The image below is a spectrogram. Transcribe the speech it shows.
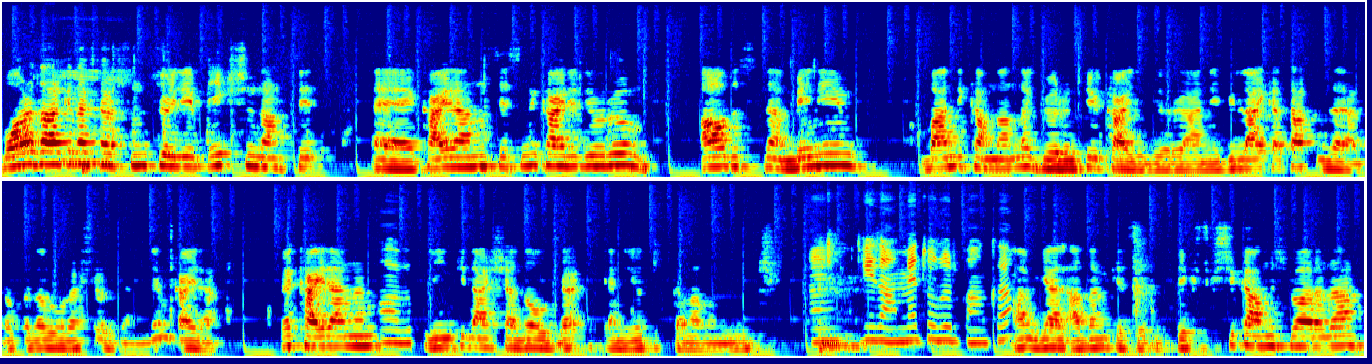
Bu arada arkadaşlar şunu söyleyeyim. Action'dan ses, e, Kayra'nın sesini kaydediyorum. Audios'tan benim. Bandicam'dan da görüntüyü kaydediyor yani. Bir like atarsınız herhalde. O kadar uğraşıyoruz yani. Değil mi Kayra? Ve Kayra'nın linki de aşağıda olacak. Yani YouTube kanalının linki. bir zahmet olur kanka. Abi gel adam keselim. 8 kişi kalmış bu arada.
